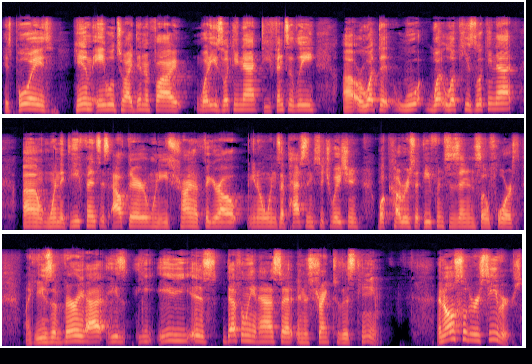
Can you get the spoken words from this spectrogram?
his poise, him able to identify what he's looking at defensively, uh, or what the wh- what look he's looking at uh, when the defense is out there, when he's trying to figure out, you know, when it's a passing situation, what coverage the defense is in, and so forth. Like he's a very he's he he is definitely an asset and a strength to this team, and also the receivers.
